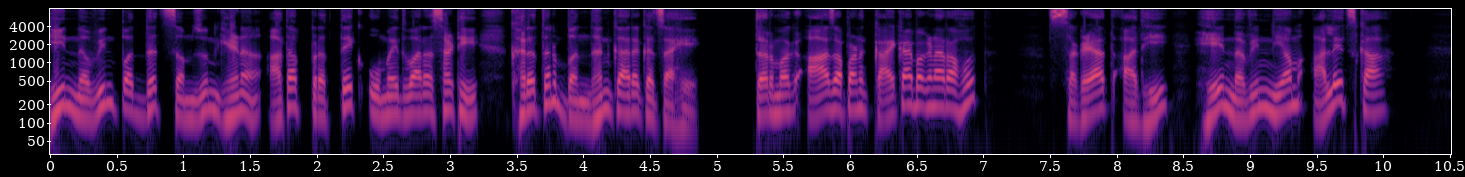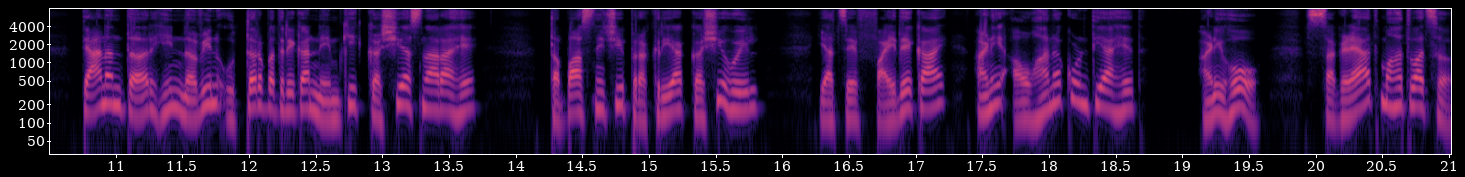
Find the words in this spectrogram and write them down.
ही नवीन पद्धत समजून घेणं आता प्रत्येक उमेदवारासाठी खरं तर बंधनकारकच आहे. तर मग आज आपण काय काय बघणार आहोत? सगळ्यात आधी हे नवीन नियम आलेच का? त्यानंतर ही नवीन उत्तरपत्रिका नेमकी कशी असणार आहे? तपासणीची प्रक्रिया कशी होईल? याचे फायदे काय आणि आव्हानं कोणती आहेत? आणि हो सगळ्यात महत्त्वाचं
